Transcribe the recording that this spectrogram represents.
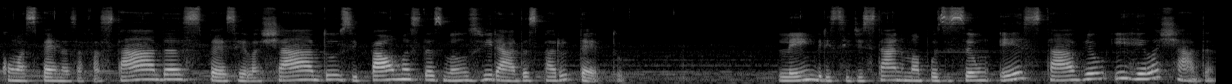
com as pernas afastadas, pés relaxados e palmas das mãos viradas para o teto. Lembre-se de estar numa posição estável e relaxada.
